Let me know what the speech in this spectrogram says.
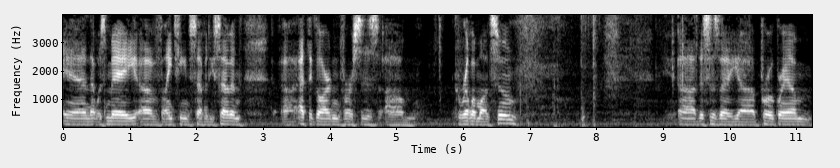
and that was May of 1977 uh, at the Garden versus um, Gorilla Monsoon. Uh, this is a uh, program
